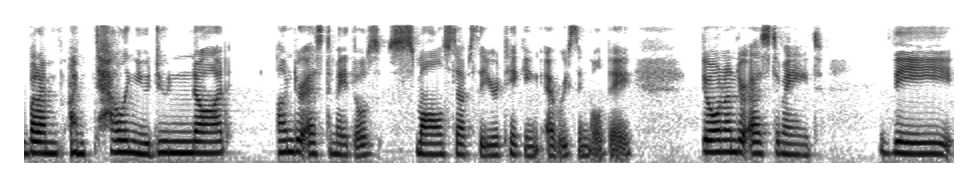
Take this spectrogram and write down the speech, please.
but i'm i'm telling you do not underestimate those small steps that you're taking every single day. Don't underestimate the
